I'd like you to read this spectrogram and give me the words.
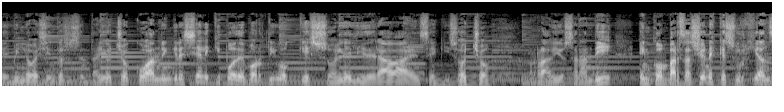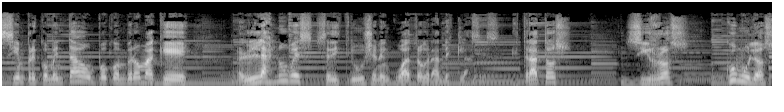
en 1968 cuando ingresé al equipo deportivo que Solé lideraba en CX8, Radio Sarandí. En conversaciones que surgían siempre comentaba un poco en broma que las nubes se distribuyen en cuatro grandes clases: estratos, cirros, cúmulos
